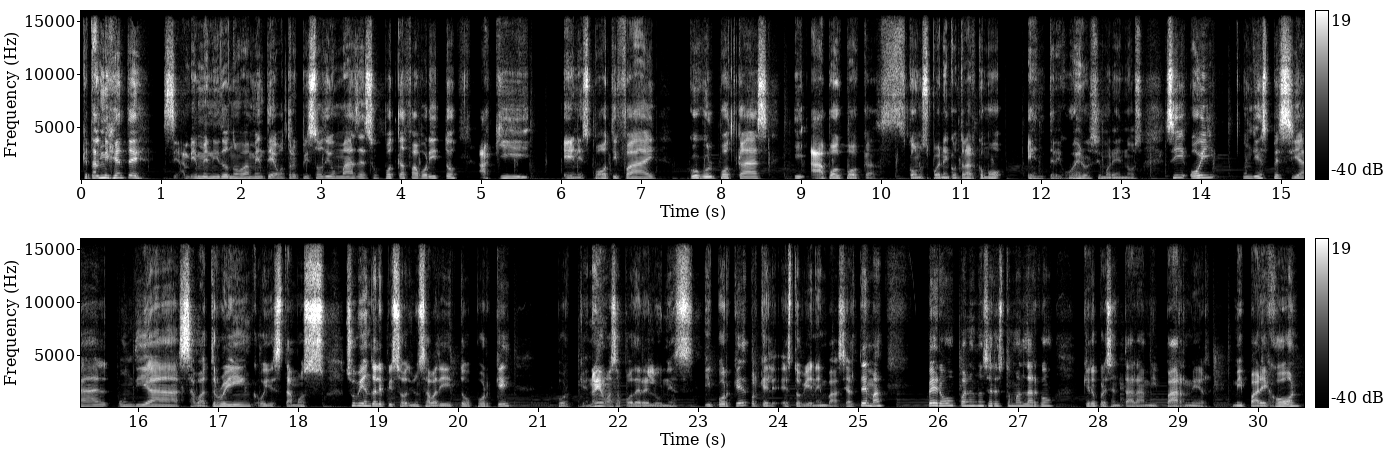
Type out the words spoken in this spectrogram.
¿Qué tal mi gente? Sean bienvenidos nuevamente a otro episodio más de su podcast favorito aquí en Spotify, Google Podcast y Apple Podcasts. Como nos pueden encontrar como Entre Güeros y Morenos. Sí, hoy un día especial, un día Sabadrink. Hoy estamos subiendo el episodio un sabadito. ¿Por qué? Porque no íbamos a poder el lunes. ¿Y por qué? Porque esto viene en base al tema. Pero para no hacer esto más largo, quiero presentar a mi partner, mi parejón,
